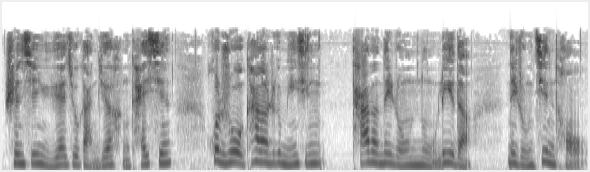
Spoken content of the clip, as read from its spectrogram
身心愉悦，就感觉很开心。或者说我看到这个明星他的那种努力的那种劲头，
